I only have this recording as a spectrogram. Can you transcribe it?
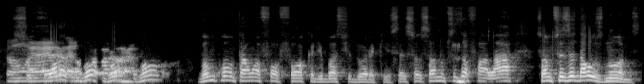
Então, é, Agora, é vamos, vamos, vamos, contar uma fofoca de bastidor aqui. Você só, só não precisa falar, só não precisa dar os nomes.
